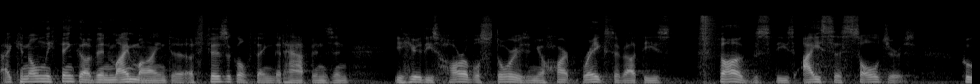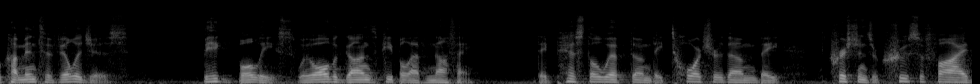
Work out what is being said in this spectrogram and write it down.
I can only think of in my mind a, a physical thing that happens, and you hear these horrible stories, and your heart breaks about these thugs, these ISIS soldiers who come into villages, big bullies with all the guns, people have nothing. They pistol whip them, they torture them, they, Christians are crucified,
